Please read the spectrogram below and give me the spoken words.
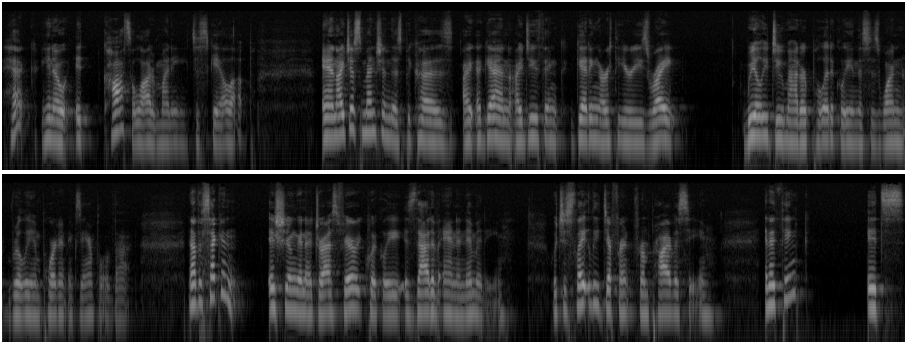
heck, you know, it costs a lot of money to scale up. And I just mentioned this because, I, again, I do think getting our theories right really do matter politically, and this is one really important example of that. Now, the second issue I'm going to address very quickly is that of anonymity, which is slightly different from privacy. And I think it's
